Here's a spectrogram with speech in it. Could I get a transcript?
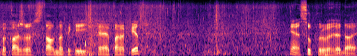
Покажу, став на такий е, парапет. Ні, супер виглядає.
